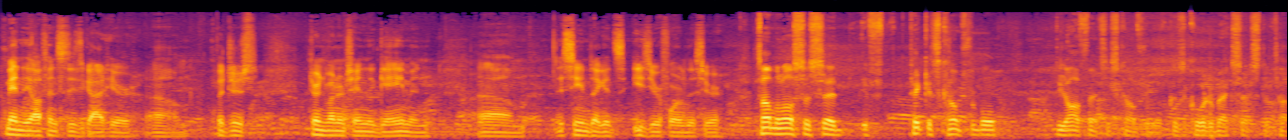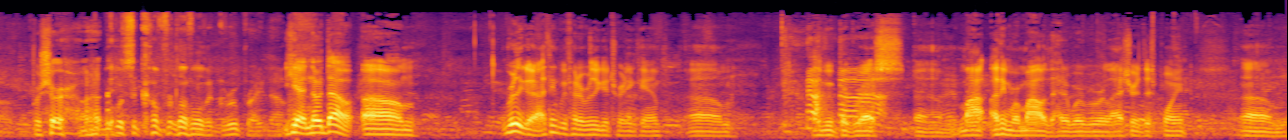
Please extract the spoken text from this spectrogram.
commanding the offense he's got here. Um, but just in terms of understanding the game and um, it seems like it's easier for him this year. Tomlin also said if Pickett's comfortable, the offense is comfortable because the quarterback sets the tone. For sure. What's the comfort level of the group right now? Yeah, no doubt. Um, really good. I think we've had a really good training camp. Um, I think we progressed. Um, I think we're miles ahead of where we were last year at this point. Um,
